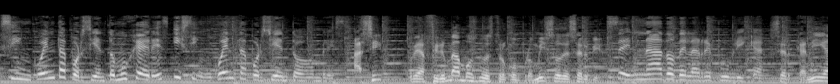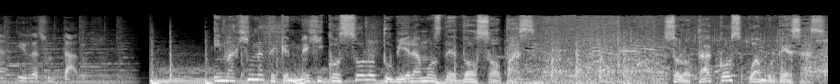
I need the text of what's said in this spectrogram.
50% mujeres y 50% hombres. Así, reafirmamos nuestro compromiso de servir. Senado de la República. Cercanía y resultados. Imagínate que en México solo tuviéramos de dos sopas. Solo tacos o hamburguesas.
